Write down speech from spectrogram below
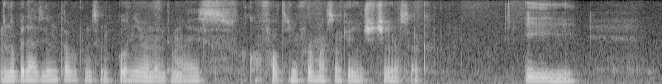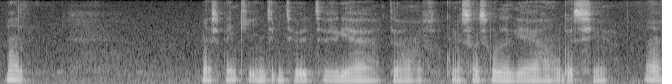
no Brasil não tava acontecendo porra nenhuma, ainda mais com a falta de informação que a gente tinha, saca? E. Mano. Mas bem que em 38 teve guerra, tava começando a Segunda Guerra, algo assim. É,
